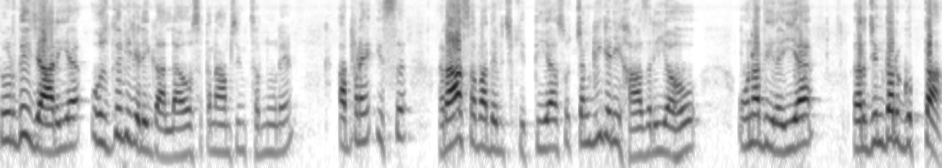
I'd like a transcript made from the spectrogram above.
ਤੁਰਦੀ ਜਾ ਰਹੀ ਹੈ। ਉਸ ਦੀ ਵੀ ਜਿਹੜੀ ਗੱਲ ਆ, ਉਹ ਸਤਨਾਮ ਸਿੰਘ ਸੰਧੂ ਨੇ ਆਪਣੇ ਇਸ ਰਾਜ ਸਭਾ ਦੇ ਵਿੱਚ ਕੀਤੀ ਆ, ਸੋ ਚੰਗੀ ਜਿਹੜੀ ਹਾਜ਼ਰੀ ਆ ਉਹ ਉਹਨਾਂ ਦੀ ਰਹੀ ਹੈ ਰਜਿੰਦਰ ਗੁਪਤਾ,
